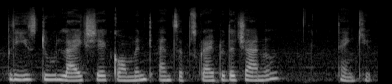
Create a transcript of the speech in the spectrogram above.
Please do like, share, comment and subscribe to the channel. Thank you.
